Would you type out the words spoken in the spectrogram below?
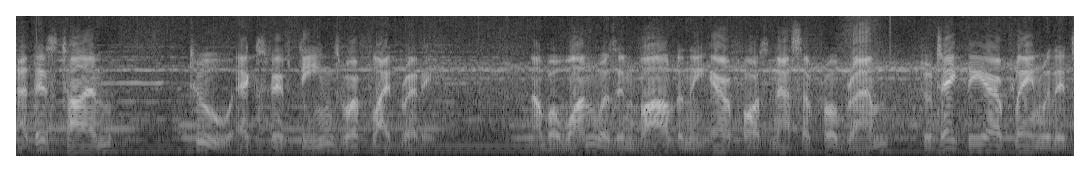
At this time, two X-15s were flight ready. Number one was involved in the Air Force NASA program to take the airplane with its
